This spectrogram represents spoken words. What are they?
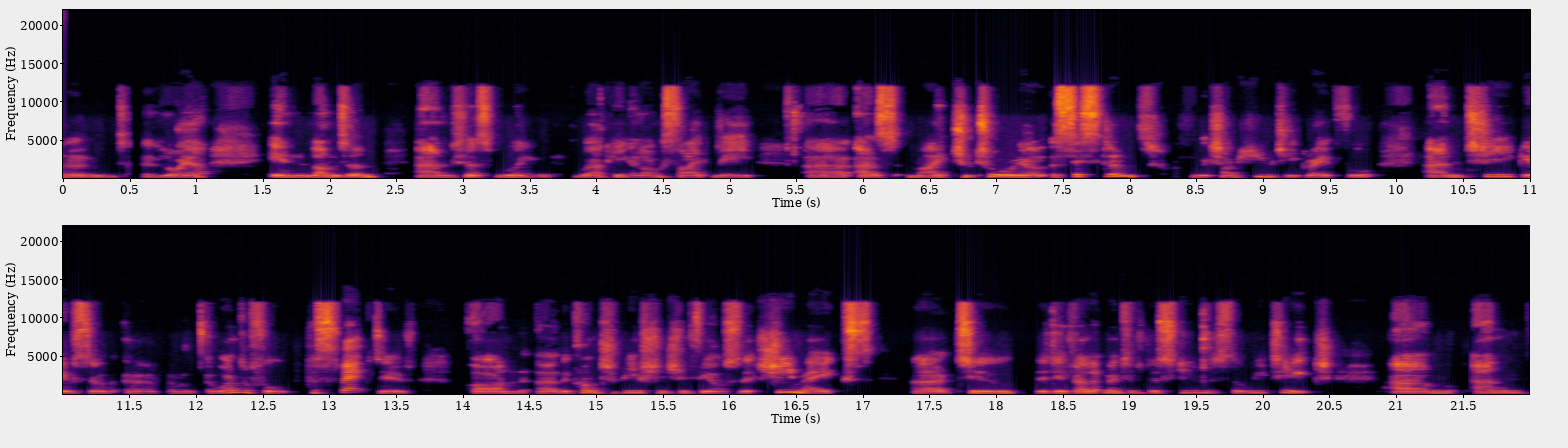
um, lawyer in London, and has been working alongside me uh, as my tutorial assistant, which I'm hugely grateful. And she gives a, a, a wonderful perspective on uh, the contribution she feels that she makes uh, to the development of the students that we teach. Um, and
